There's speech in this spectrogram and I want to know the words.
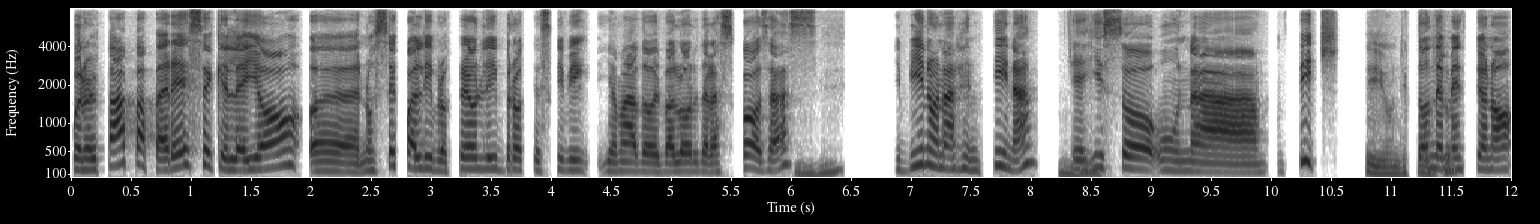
Bueno, el Papa parece que leyó, eh, no sé cuál libro, creo el libro que escribí llamado El valor de las cosas, Ujú, y vino en Argentina y ujú. hizo una, un speech Sí, un donde mencionó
